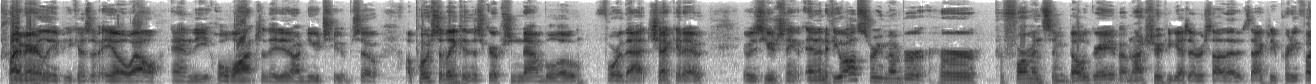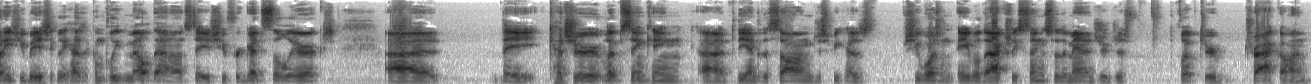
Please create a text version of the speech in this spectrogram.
primarily because of AOL and the whole launch that they did on YouTube. So I'll post a link in the description down below for that. Check it out. It was a huge thing. And then if you also remember her performance in Belgrade, I'm not sure if you guys ever saw that. It's actually pretty funny. She basically has a complete meltdown on stage. She forgets the lyrics. Uh, they catch her lip syncing uh, to the end of the song just because she wasn't able to actually sing, so the manager just flipped her track on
